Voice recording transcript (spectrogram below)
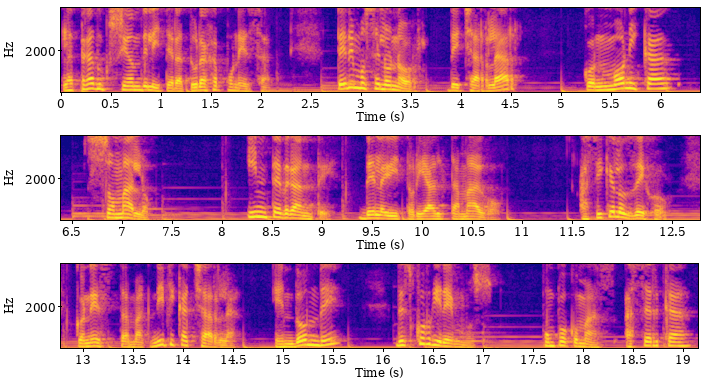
la traducción de literatura japonesa, tenemos el honor de charlar con Mónica Somalo, integrante de la editorial Tamago. Así que los dejo con esta magnífica charla en donde descubriremos un poco más acerca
